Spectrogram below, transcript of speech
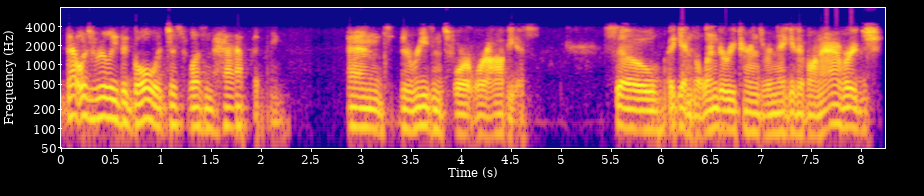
That was really the goal. It just wasn't happening. And the reasons for it were obvious. So again, the lender returns were negative on average.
